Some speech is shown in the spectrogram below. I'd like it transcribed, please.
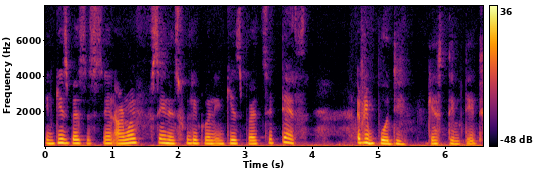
it gives birth to sin, and when sin is fully grown, it gives birth to death. Everybody gets tempted.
